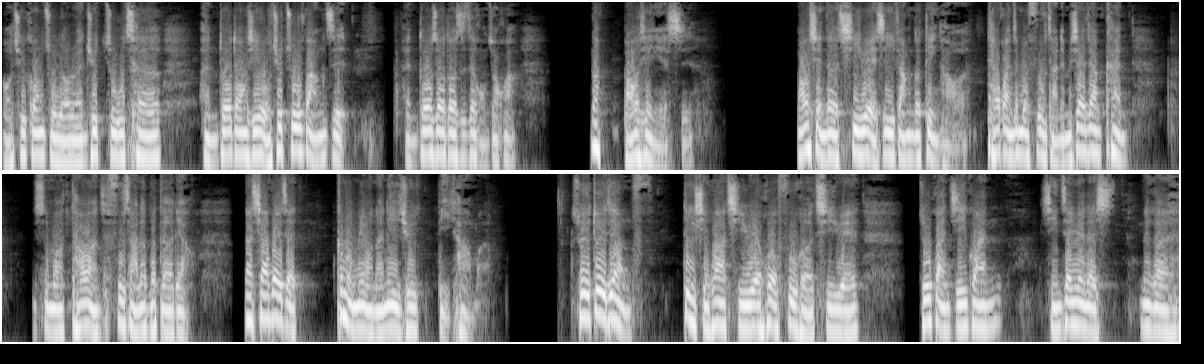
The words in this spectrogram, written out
我去公主游轮，去租车，很多东西，我去租房子，很多时候都是这种状况。那保险也是，保险这个契约也是一方都定好了，条款这么复杂，你们现在这样看。什么逃亡复杂的不得了，那消费者根本没有能力去抵抗嘛，所以对这种定型化契约或复合契约，主管机关行政院的那个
